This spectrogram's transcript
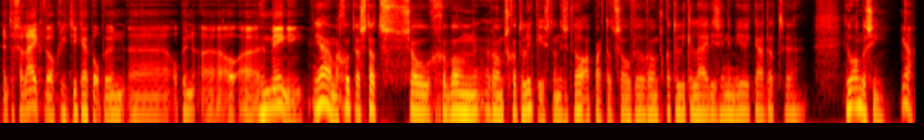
En tegelijk wel kritiek hebt op hun, eh, op hun, eh, hun mening. Ja, maar goed, als dat zo gewoon rooms-katholiek is, dan is het wel apart dat zoveel rooms-katholieke leiders in Amerika dat heel anders zien. Ja,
